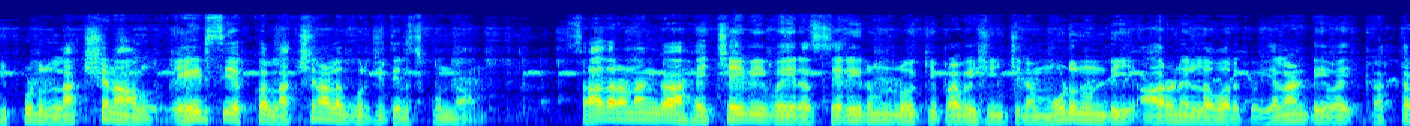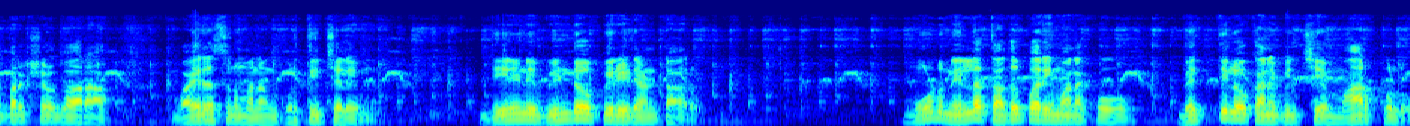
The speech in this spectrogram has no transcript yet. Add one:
ఇప్పుడు లక్షణాలు. ఎయిడ్స్ యొక్క లక్షణాల గురించి తెలుసుకుందాం. సాధారణంగా హెచ్ఐవి వైరస్ శరీరంలోకి ప్రవేశించిన మూడు నుండి ఆరు నెలల వరకు ఎలాంటి వై రక్త పరీక్షల ద్వారా వైరస్ను మనం గుర్తించలేము. దీనిని విండో పీరియడ్ అంటారు. మూడు నెలల తదుపరి మనకు వ్యక్తిలో కనిపించే మార్పులు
